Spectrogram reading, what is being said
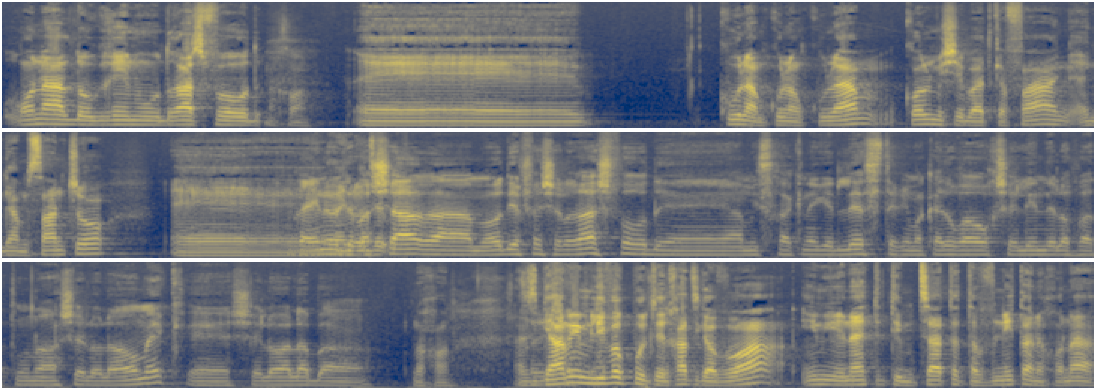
רונלדו, גרינמוד, רשפורד. נכון. כולם, כולם, כולם, כל מי שבהתקפה, גם סנצ'ו. אה, ראינו את זה בשער המאוד יפה של רשפורד, אה, המשחק נגד לסטר עם הכדור הארוך של לינדלו והתמונה שלו לעומק, אה, שלא עלה ב... נכון. אז גם אם ליברפול תלחץ גבוה, אם יונייטד תמצא את התבנית הנכונה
